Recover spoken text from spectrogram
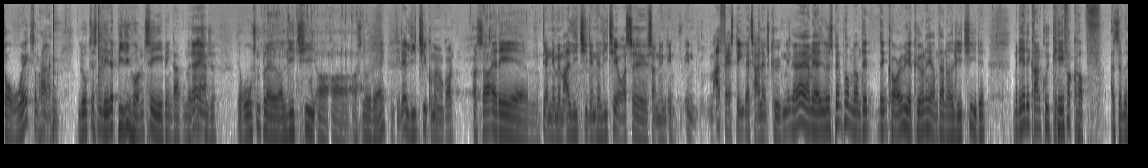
droge, ikke? Som har ja. sådan, lugter sådan lidt af billig håndtæbe en gang med, Ja, ja. synes jeg. Det er rosenblad og litchi og, og, og sådan noget der, ikke? Men Det der litchi kunne man jo godt... Og så er det... Øh, Det er nemlig meget litchi. Den her litchi er jo også øh, sådan en, en, en meget fast del af Thailands køkken. Ikke? Ja, ja, men jeg er spændt på, om, om den, den curry, vi har kørende her, om der er noget litchi i den. Men det her, det er Grand Cru Käferkopf. Altså,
